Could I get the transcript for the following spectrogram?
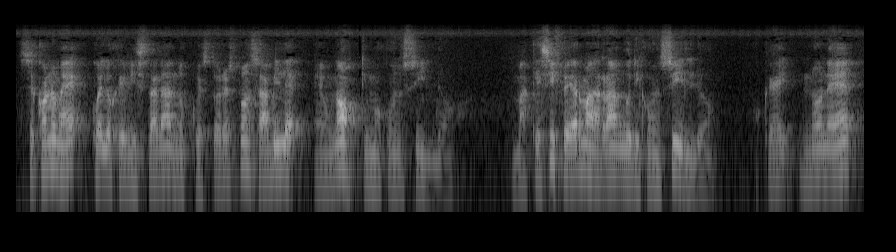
secondo me, quello che vi sta dando questo responsabile è un ottimo consiglio, ma che si ferma al rango di consiglio, ok? Non è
